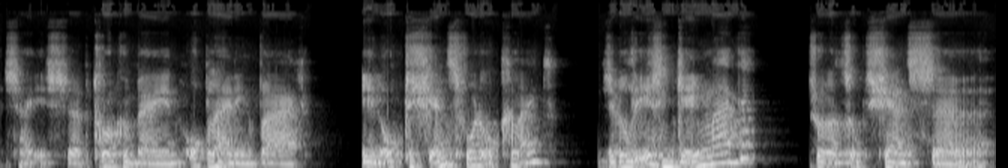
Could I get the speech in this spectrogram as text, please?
Zij is eh, betrokken bij een opleiding waarin opticiens worden opgeleid. Ze wilde eerst een game maken, zodat opticiens het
